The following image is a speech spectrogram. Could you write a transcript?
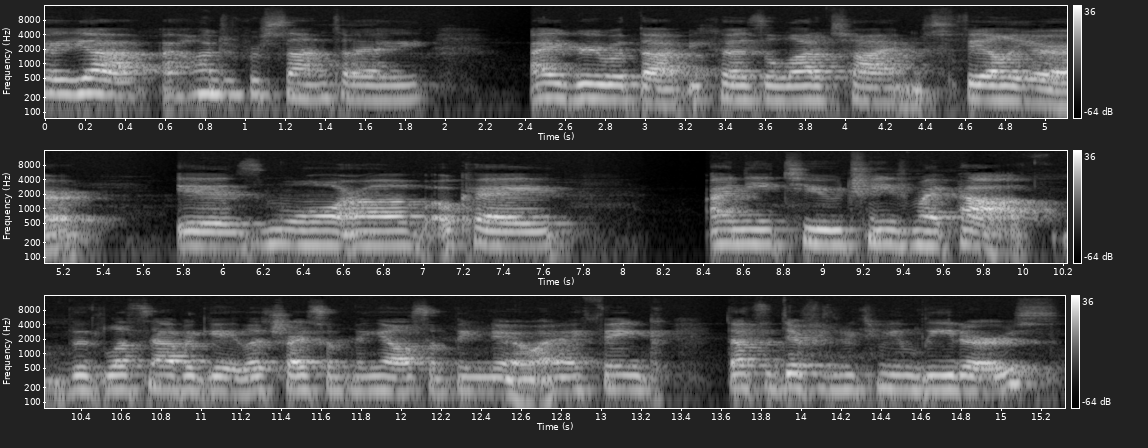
Okay, yeah, a hundred percent. I I agree with that because a lot of times failure is more of okay, I need to change my path. Let's navigate. Let's try something else, something new. And I think that's the difference between leaders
